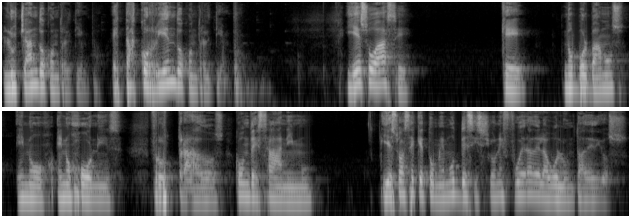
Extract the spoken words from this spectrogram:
luchando contra el tiempo, estás corriendo contra el tiempo. Y eso hace que nos volvamos enojones, frustrados, con desánimo. Y eso hace que tomemos decisiones fuera de la voluntad de Dios.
